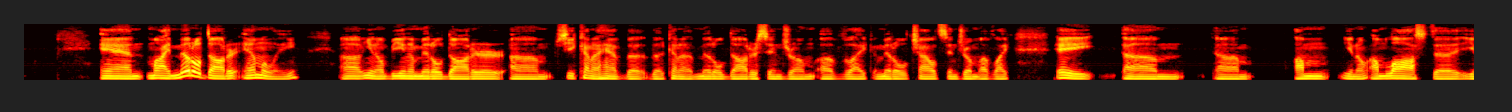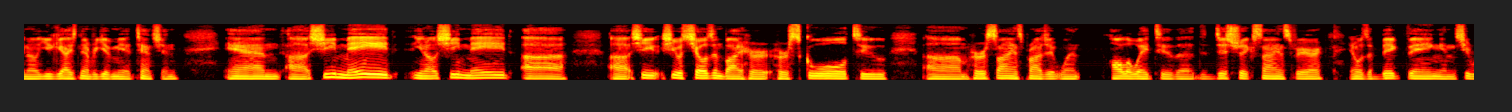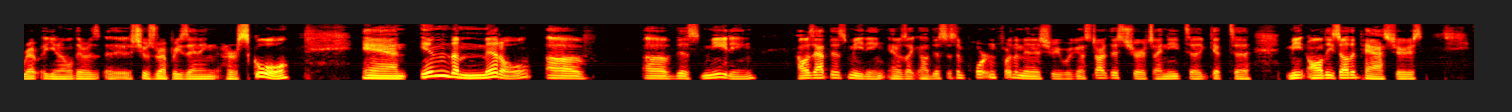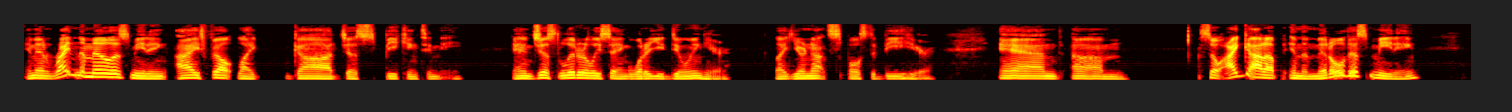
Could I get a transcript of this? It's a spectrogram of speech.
and my middle daughter Emily uh, you know, being a middle daughter, um, she kind of had the the kind of middle daughter syndrome of like a middle child syndrome of like, hey, um, um, I'm you know I'm lost. Uh, you know, you guys never give me attention, and uh, she made you know she made. Uh, uh, she she was chosen by her her school to um, her science project went all the way to the, the district science fair. It was a big thing, and she rep, you know there was uh, she was representing her school, and in the middle of of this meeting, I was at this meeting and I was like, oh, this is important for the ministry. We're going to start this church. I need to get to meet all these other pastors. And then right in the middle of this meeting, I felt like God just speaking to me and just literally saying, What are you doing here? Like, you're not supposed to be here. And um, so I got up in the middle of this meeting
